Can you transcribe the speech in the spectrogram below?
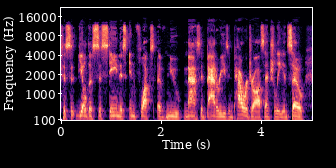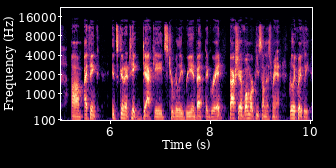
to su- be able to sustain this influx of new massive batteries and power draw, essentially. And so, um, I think it's going to take decades to really reinvent the grid. Actually, I have one more piece on this rant, really quickly.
